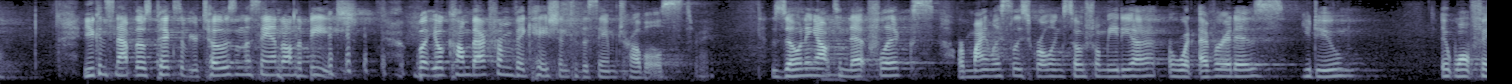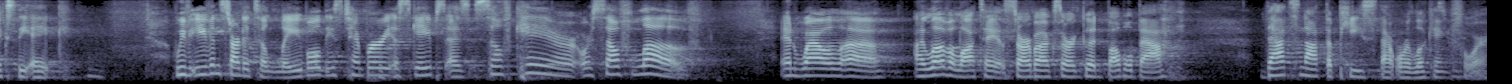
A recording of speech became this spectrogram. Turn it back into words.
You can snap those pics of your toes in the sand on the beach, but you'll come back from vacation to the same troubles. Right. Zoning out to Netflix or mindlessly scrolling social media or whatever it is you do it won't fix the ache. We've even started to label these temporary escapes as self care or self love. And while uh, I love a latte at Starbucks or a good bubble bath, that's not the peace that we're looking for.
